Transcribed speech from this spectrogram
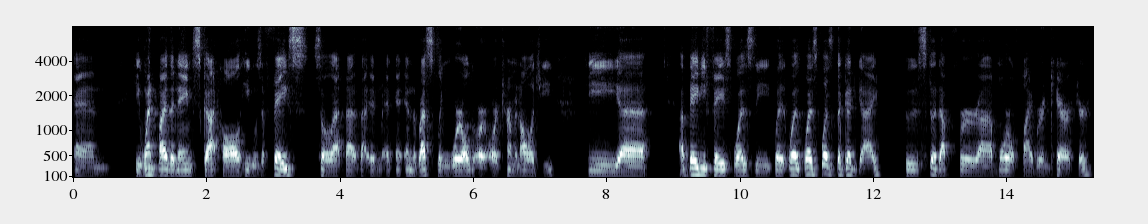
and he went by the name Scott Hall. He was a face, so that, that, that in, in, the wrestling world or, or terminology, he uh, a baby face was the was was was the good guy who stood up for uh, moral fiber and character.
